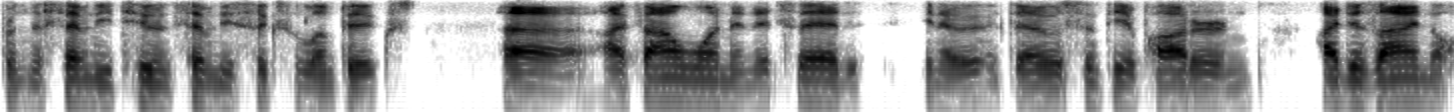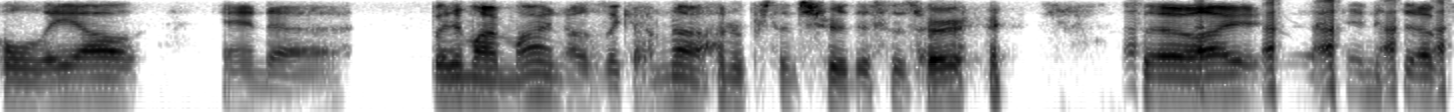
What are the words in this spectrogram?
from the '72 and '76 Olympics, uh, I found one and it said, you know, that was Cynthia Potter, and I designed the whole layout. And uh, but in my mind, I was like, I'm not 100% sure this is her. so I ended up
